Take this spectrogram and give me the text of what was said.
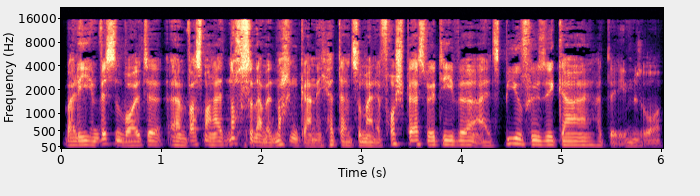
weil ich eben wissen wollte, äh, was man halt noch so damit machen kann. Ich hatte halt so meine Froschperspektive als Biophysiker, hatte eben so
